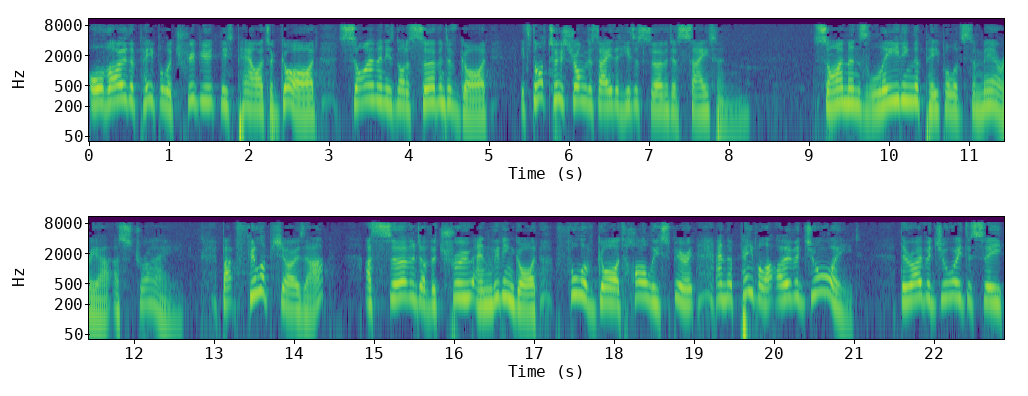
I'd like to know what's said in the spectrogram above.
Although the people attribute this power to God, Simon is not a servant of God. It's not too strong to say that he's a servant of Satan. Simon's leading the people of Samaria astray. But Philip shows up a servant of the true and living God, full of God's Holy Spirit, and the people are overjoyed. They're overjoyed to see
